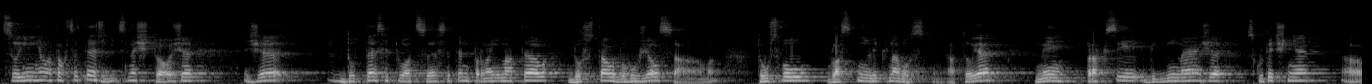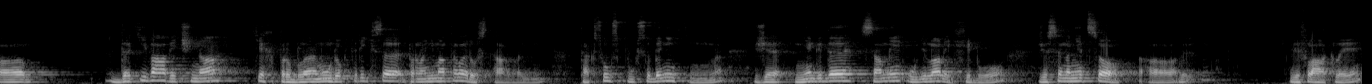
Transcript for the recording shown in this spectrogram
co jiného to chcete říct, než to, že, že do té situace se ten pronajímatel dostal bohužel sám tou svou vlastní liknavostí. A to je, my v praxi vidíme, že skutečně Drtivá většina těch problémů, do kterých se pronajímatelé dostávají, tak jsou způsobeni tím, že někde sami udělali chybu, že se na něco vyflákli,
